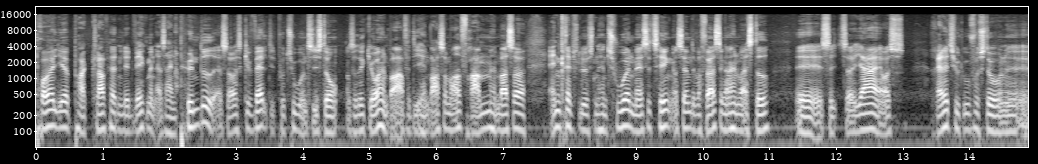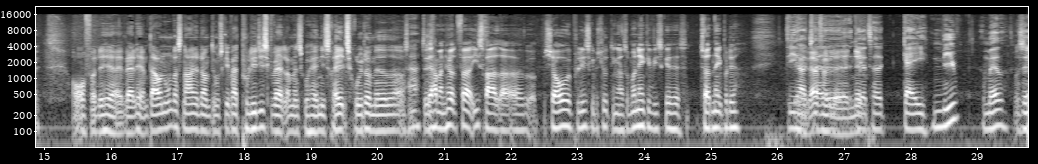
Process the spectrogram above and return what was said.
prøver jeg lige at pakke klaphatten lidt væk, men altså han pyntede altså også gevaldigt på turen sidste år. Altså det gjorde han bare, fordi han var så meget fremme, han var så angrebsløsen, han turde en masse ting, og selvom det var første gang, han var afsted. Øh, så, så jeg er også relativt uforstående øh, over for det her valg her. Men der er jo nogen, der snakker lidt om, at det måske var et politisk valg, og man skulle have en israelsk rytter med. Og sådan. Ja, det, det har man hørt før, Israel og, og sjove politiske beslutninger, så må ikke, vi skal tørre den af på det. De har, i hvert fald, taget, øh, de har taget Gay Niv med. Præcis.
